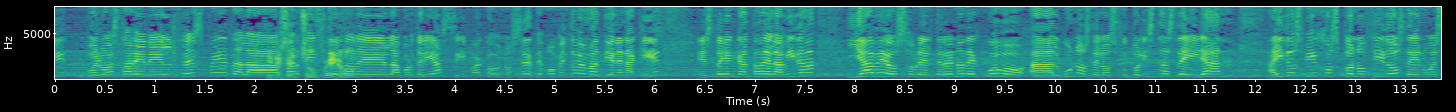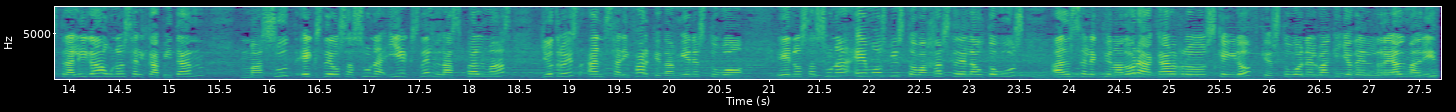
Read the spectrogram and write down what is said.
Sí, vuelvo a estar en el césped, a la parte enchufe, izquierda ¿no? de la portería. Sí, Paco, no sé, de momento me mantienen aquí. Estoy encantada de la vida. Ya veo sobre el terreno de juego a algunos de los futbolistas de Irán. Hay dos viejos conocidos de nuestra liga. Uno es el capitán Masud, ex de Osasuna y ex de Las Palmas, y otro es Ansarifar, que también estuvo en Osasuna. Hemos visto bajarse del autobús al seleccionador, a Carlos Queiroz, que estuvo en el banquillo del Real Madrid,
